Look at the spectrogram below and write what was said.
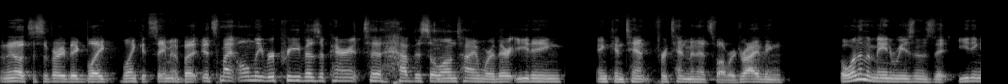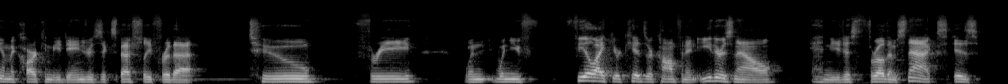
I know it's just a very big blanket statement, but it's my only reprieve as a parent to have this alone time where they're eating and content for 10 minutes while we're driving. But one of the main reasons that eating in the car can be dangerous, especially for that two, three, when when you feel like your kids are confident eaters now and you just throw them snacks, is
